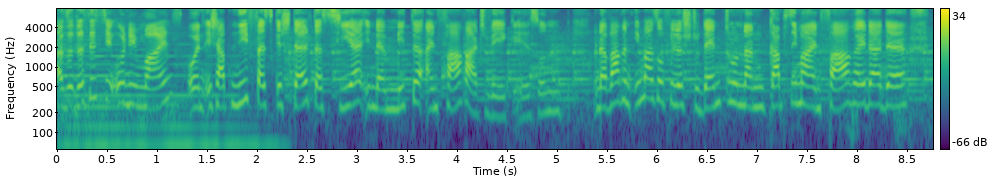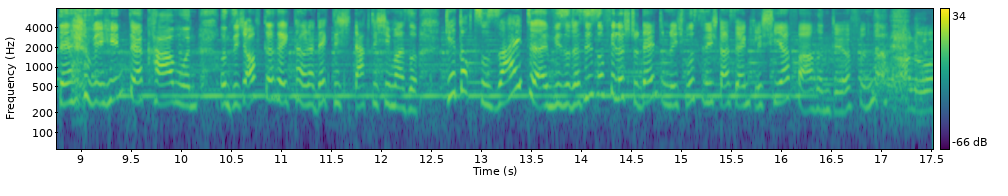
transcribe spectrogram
Also das ist die Uni Mainz und ich habe nie festgestellt, dass hier in der Mitte ein Fahrradweg ist. Und, und da waren immer so viele Studenten und dann gab es immer einen Fahrräder, der, der wie hinterkam und, und sich aufgeregt hat. Und da dachte ich, dachte ich immer so, geht doch zur Seite. Irgendwie so, das sind so viele Studenten und ich wusste nicht, dass sie eigentlich hier fahren dürfen. Hallo.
